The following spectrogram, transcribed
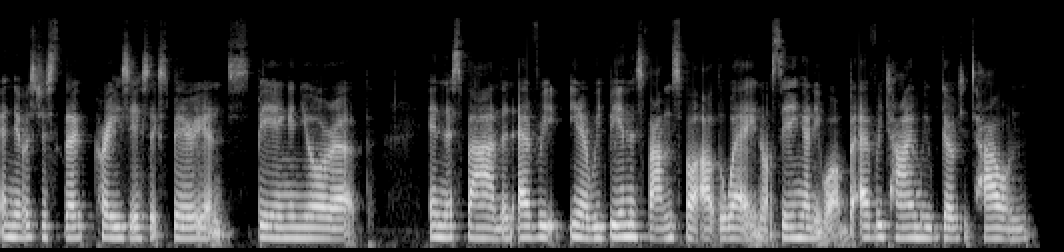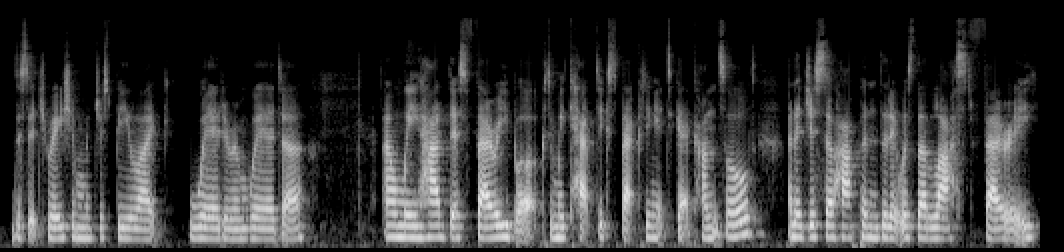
And it was just the craziest experience being in Europe in this van. And every, you know, we'd be in this van spot out the way, not seeing anyone. But every time we would go to town, the situation would just be like weirder and weirder. And we had this ferry booked and we kept expecting it to get cancelled. And it just so happened that it was the last ferry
